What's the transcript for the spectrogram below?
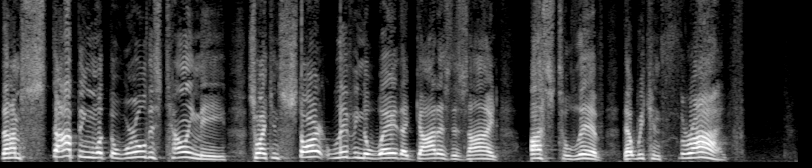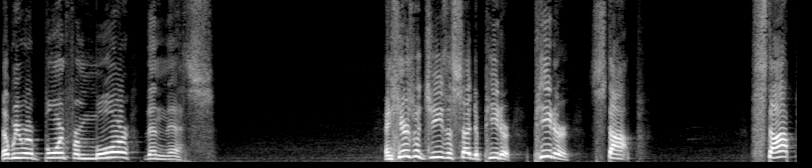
that I'm stopping what the world is telling me so I can start living the way that God has designed us to live, that we can thrive that we were born for more than this. And here's what Jesus said to Peter Peter, stop. Stop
